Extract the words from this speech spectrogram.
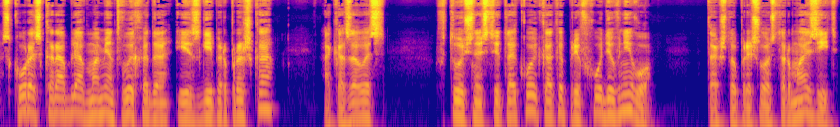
скорость корабля в момент выхода из гиперпрыжка оказалась в точности такой, как и при входе в него, так что пришлось тормозить.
